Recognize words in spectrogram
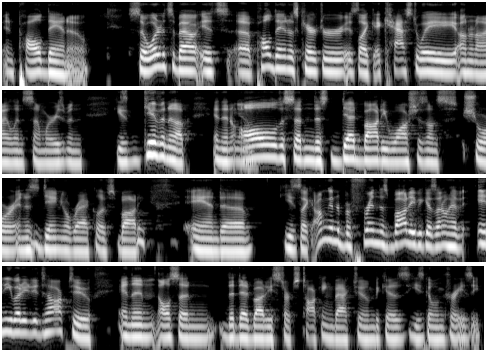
and Paul Dano. So what it's about, it's uh, Paul Dano's character is like a castaway on an island somewhere. He's been he's given up, and then Yeah. all of a sudden this dead body washes on shore, and it's Daniel Radcliffe's body, and. uh He's like, I'm going to befriend this body because I don't have anybody to talk to. And then all of a sudden, the dead body starts talking back to him because he's going crazy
